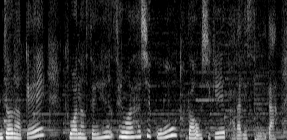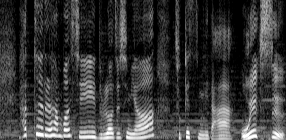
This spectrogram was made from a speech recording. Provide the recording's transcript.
안전하게 교환학생 해- 생활하시고 돌아오시길 바라겠습니다. 하트를 한 번씩 눌러주시면 좋겠습니다. OX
